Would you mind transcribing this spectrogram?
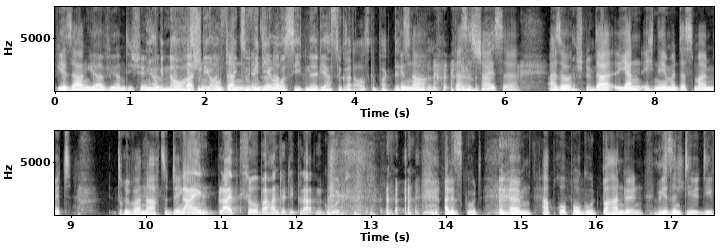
Wir sagen, ja, wir haben die schön Ja, genau, hast du die und dann aufgelegt, so wie die einer- aussieht, ne? Die hast du gerade ausgepackt. letzte Genau, Woche. das ist scheiße. Also, da, Jan, ich nehme das mal mit, drüber nachzudenken. Nein, bleibt so, behandelt die Platten gut. Alles gut. Ähm, apropos gut behandeln. Wir Richtig. sind die, die,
